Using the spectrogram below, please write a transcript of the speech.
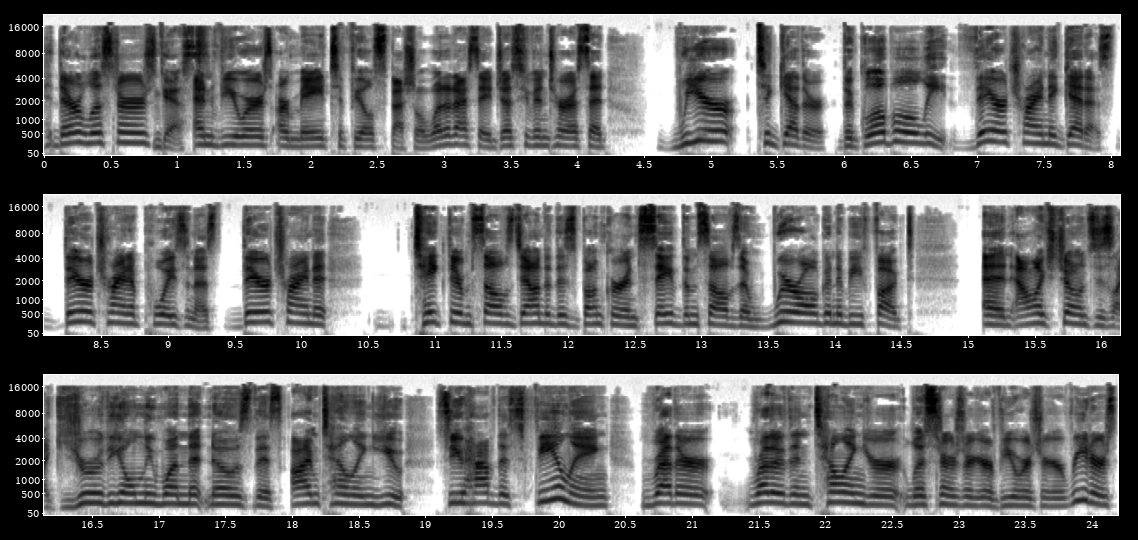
Their listeners Yes. and viewers are made to feel special. What did I say? Jesse Ventura said, we're together, the global elite. They're trying to get us. They're trying to poison us. They're trying to take themselves down to this bunker and save themselves, and we're all going to be fucked. And Alex Jones is like, You're the only one that knows this. I'm telling you. So you have this feeling rather rather than telling your listeners or your viewers or your readers,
